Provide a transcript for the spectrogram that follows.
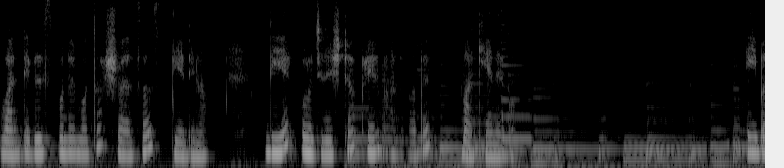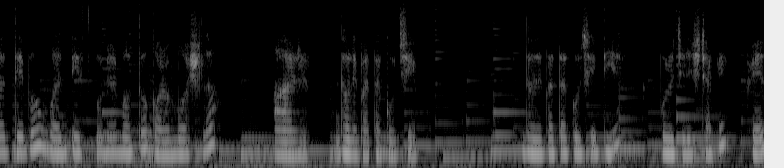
ওয়ান টেবিল স্পুনের মতো সয়া সস দিয়ে দিলাম। দিয়ে পুরো জিনিসটা ফের ভালোভাবে মাখিয়ে নেব। এইবার দেব ওয়ান টিস্পুনের মতো গরম মশলা আর ধনে পাতা কুচি। ধনে পাতা কুচি দিয়ে পুরো জিনিসটাকে ফের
